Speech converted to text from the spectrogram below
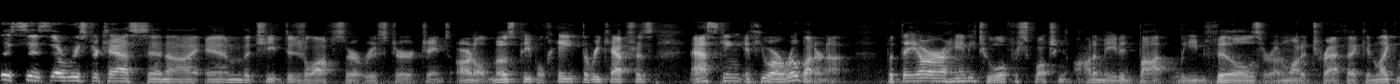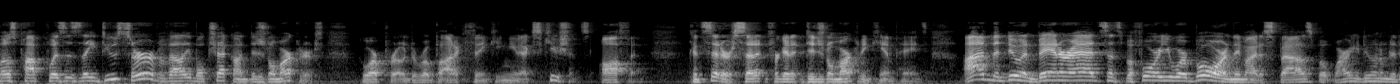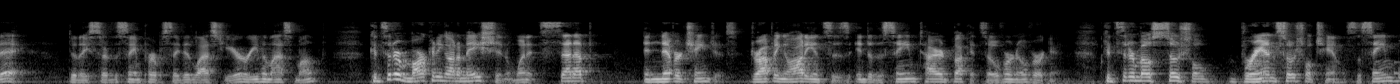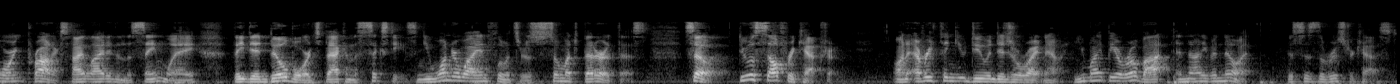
This is the Roostercast, and I am the Chief Digital Officer at Rooster, James Arnold. Most people hate the reCAPTCHAs asking if you are a robot or not, but they are a handy tool for squelching automated bot lead fills or unwanted traffic. And like most pop quizzes, they do serve a valuable check on digital marketers who are prone to robotic thinking and executions, often. Consider set it and forget it digital marketing campaigns. I've been doing banner ads since before you were born, they might espouse, but why are you doing them today? Do they serve the same purpose they did last year or even last month? Consider marketing automation when it's set up and never changes, dropping audiences into the same tired buckets over and over again. Consider most social brand social channels, the same boring products highlighted in the same way they did billboards back in the 60s, and you wonder why influencers are so much better at this. So, do a self reCAPTCHA on everything you do in digital right now. You might be a robot and not even know it. This is the Roostercast.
